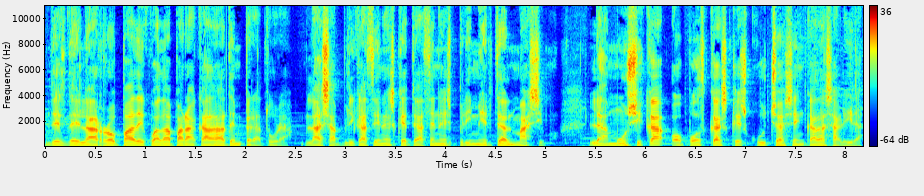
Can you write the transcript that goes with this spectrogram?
desde la ropa adecuada para cada temperatura, las aplicaciones que te hacen exprimirte al máximo, la música o podcast que escuchas en cada salida,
